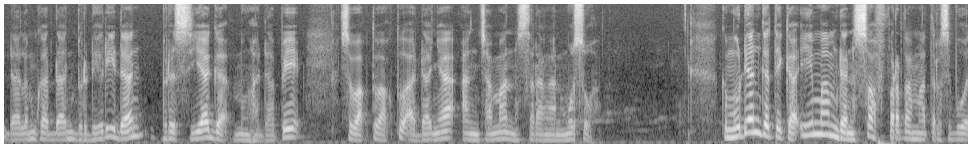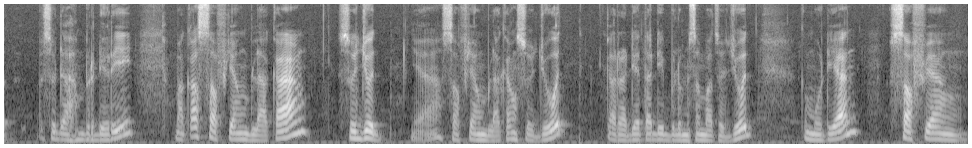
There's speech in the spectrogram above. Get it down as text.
dalam keadaan berdiri dan bersiaga menghadapi sewaktu-waktu adanya ancaman serangan musuh. Kemudian ketika imam dan soft pertama tersebut sudah berdiri, maka soft yang belakang sujud ya. Saf yang belakang sujud karena dia tadi belum sempat sujud. Kemudian saf yang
